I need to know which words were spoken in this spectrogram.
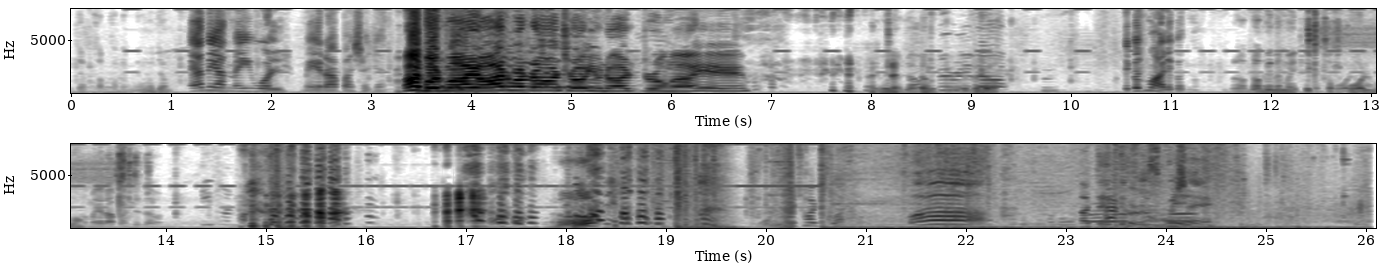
Eh, ano yan? May wall. May hirapan siya dyan. Ay, board mo kayo. Armor on. Show you not wrong I am. Likod mo ah, likod mo. Grabe na may TikTok wall mo. Charge squad. Wow! Attackers Mo siya win. eh.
